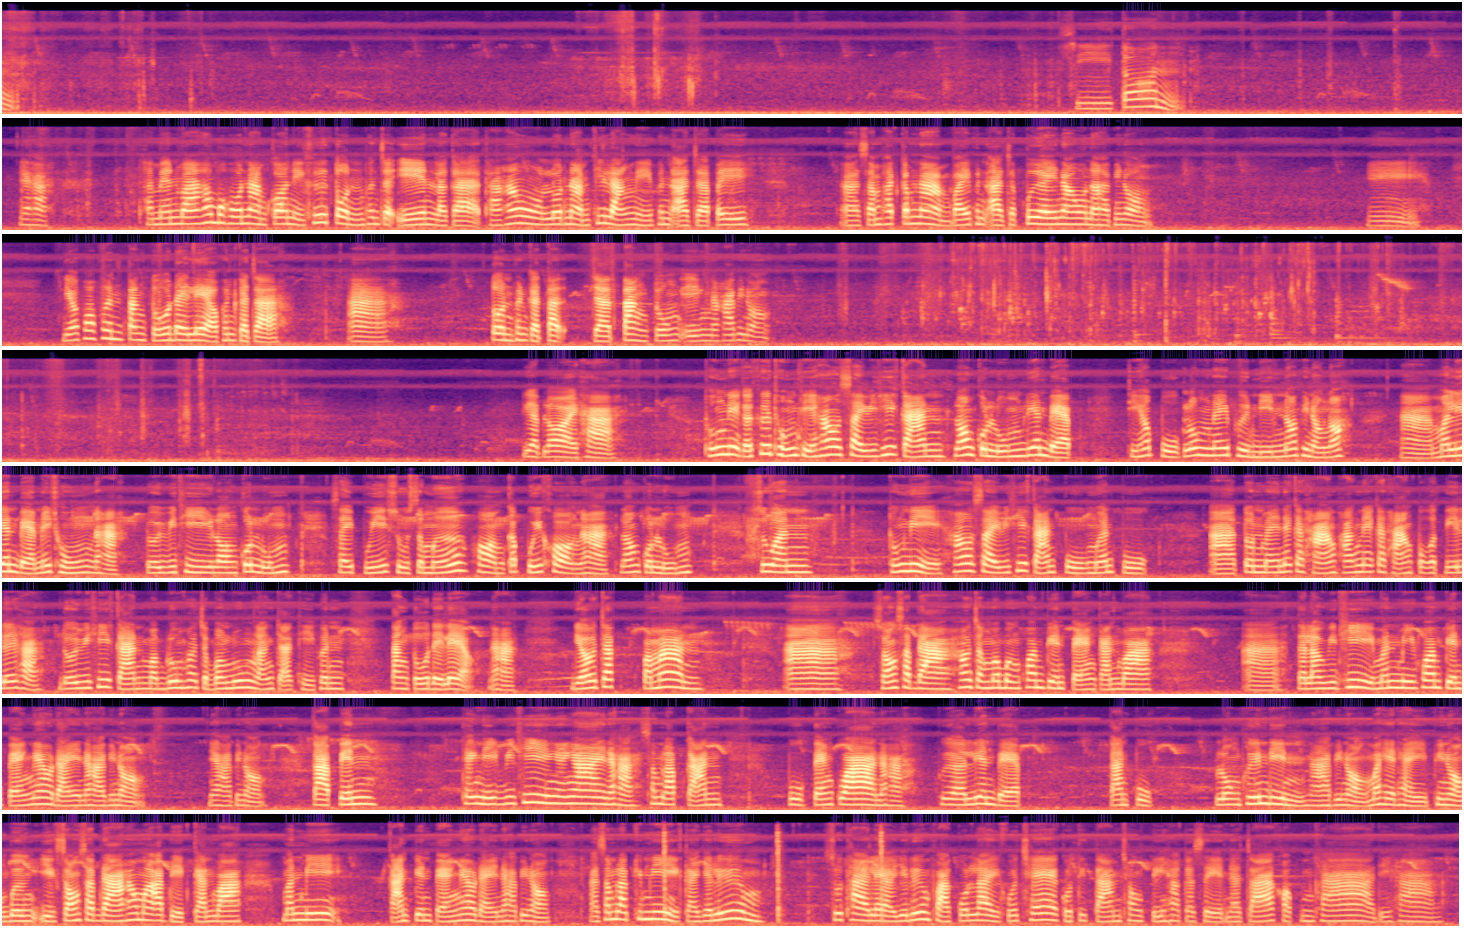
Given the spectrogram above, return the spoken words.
ส สี่ต้นเนี่ยค่ะถ้าแม่นว่าเฮาบ่โหน้ำก่อนนี่คือต้นเพิ่นจะเอ็นแล้วก็ถ้าเฮารดน้ำที่หลังนี่เพิ่นอาจจะไปอ่าสัมผัสกับน้ำไว้เพิ่นอาจจะเปื่อยเน่านะคะพี่น้องนี่เดี๋ยวพอเพิ่นตั้งโตะได้แล้วเพิ่นก็จะอ่าต้นเพิ่นก็จะตั้งตรงเองนะคะพี่น้อง เรียบร้อยค่ะ ถุงนี่ก็คือถุงที่เฮาใส่วิธีการล่องกลหลุมเลียนแบบที่เฮาปลูกลงในพื้นดินเนาะพี่น้องเนาะอ่ามาเลียนแบบในถุงนะคะ โดยวิธีลองก้นหลุม ใส่ปุ๋ยสูตรเสมอพร้อมกับปุ๋ยคอกนะคะล่องก้นหลุม ส่วนถุงนี้เฮาใส่วิธีการปลูกเหมือนปลูกอ่าต้นไม้ในกระถางพักในกระถางปกติเลยค่ะ โดยวิธีการบำรุงเฮาจะบำรุงหลังจากที่เพิ่นตั้งโตได้แล้วนะคะ เดี๋ยวจักประมาณอ่าสองสัปดาห์เฮาจังมาเบิ่งความเปลี่ยนแปลงกันว่าอ่าแต่ละวิธีมันมีความเปลี่ยนแปลงแนวใดนะคะพี่น้องเนี่ยค่ะพี่น้องกาเป็นเทคนิควิธีง่าย ๆนะคะสำหรับการปลูกแตงกวานะคะเพื่อเลียนแบบการปลูกลงพื้นดินนะคะพี่น้องมาเฮ็ดให้พี่น้องเบิงอีกสองสัปดาห์เฮามาอัปเดตกันว่า มันมีการเปลี่ยนแปลงแนวใดนะคะพี่น้อง ค่ะสำหรับคลิปนี้ก็อย่าลืม สุดท้ายแล้วอย่าลืมฝากกดไลค์กดแชร์กดติดตามช่องตีหักเกษตรนะจ๊ะขอบคุณค่ะดีค่ะ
